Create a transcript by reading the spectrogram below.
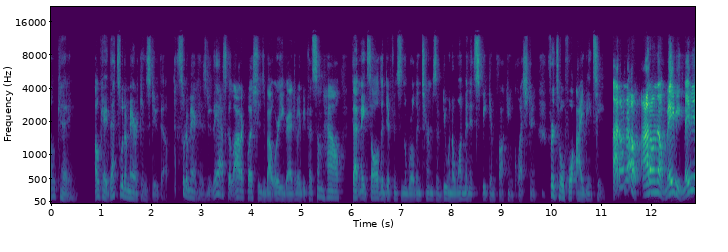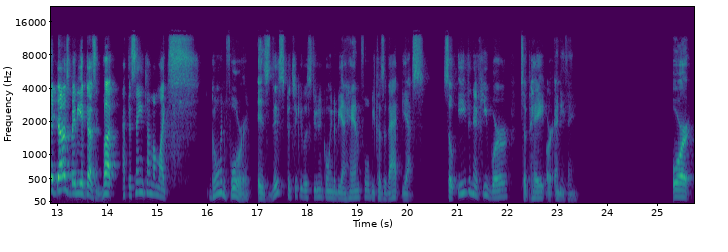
okay, okay, that's what Americans do, though. That's what Americans do. They ask a lot of questions about where you graduate because somehow that makes all the difference in the world in terms of doing a one minute speaking fucking question for TOEFL IBT. I don't know. I don't know. Maybe, maybe it does, maybe it doesn't. But at the same time, I'm like, going forward, is this particular student going to be a handful because of that? Yes. So even if he were to pay or anything, or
